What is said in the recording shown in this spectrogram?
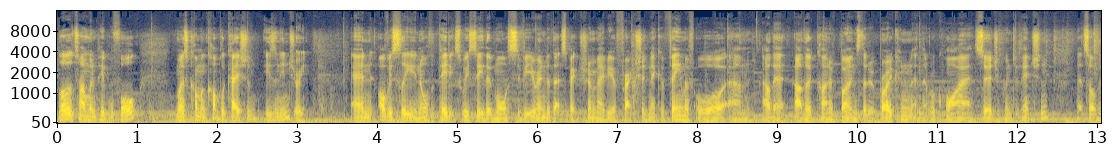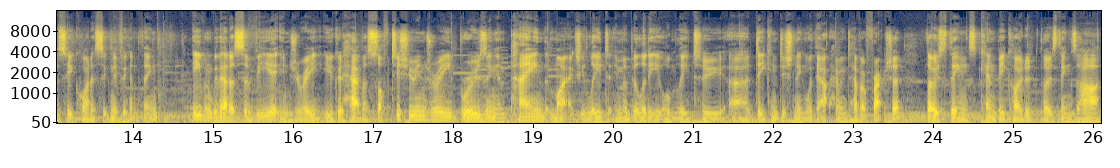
A lot of the time when people fall, the most common complication is an injury. And obviously in orthopedics, we see the more severe end of that spectrum, maybe a fractured neck of femur or um, other, other kind of bones that are broken and that require surgical intervention. That's obviously quite a significant thing. Even without a severe injury, you could have a soft tissue injury, bruising and pain that might actually lead to immobility or lead to uh, deconditioning without having to have a fracture. Those things can be coded. Those things are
